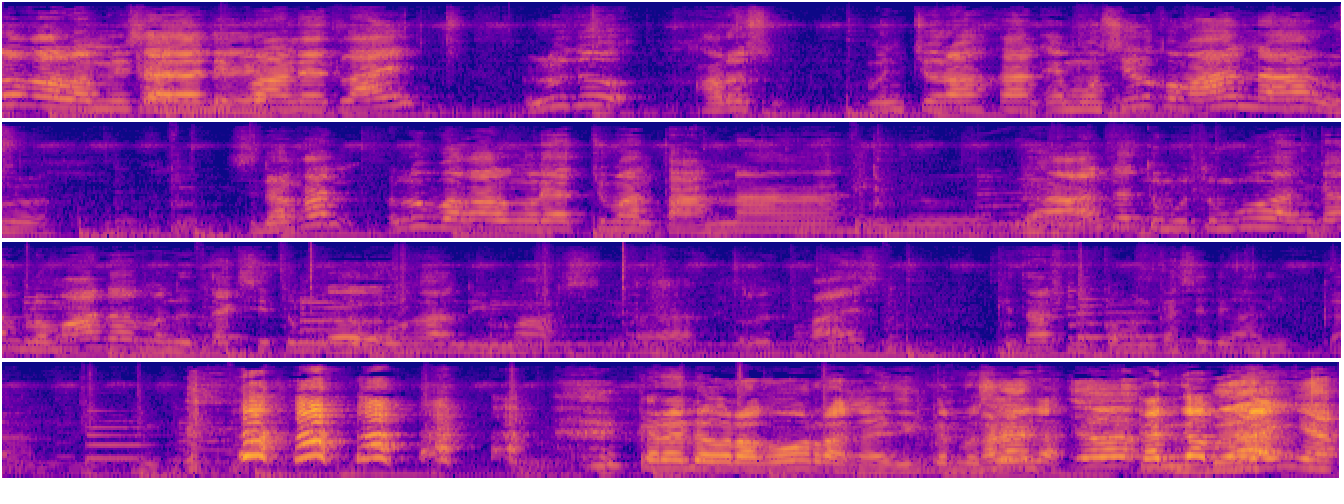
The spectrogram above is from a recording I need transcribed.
lu kalau misalnya Ikan, di planet lain, lu tuh harus mencurahkan emosi lu ke mana gitu. Sedangkan lu bakal ngelihat cuma tanah gitu. Nggak ada tumbuh-tumbuhan kan, belum ada mendeteksi tumbuh-tumbuhan di Mars. Nah, terus Makanya kita harus berkomunikasi dengan ikan. kan ada orang-orang anjing kan maksudnya Karena, nggak eh, kan nggak banyak.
